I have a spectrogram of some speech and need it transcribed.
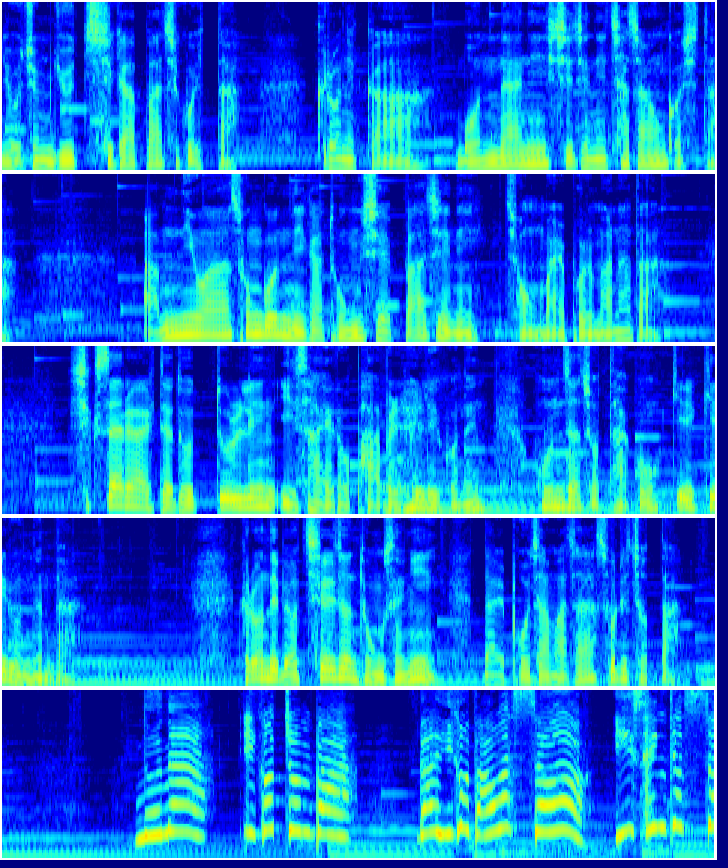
요즘 유치가 빠지고 있다. 그러니까 못난이 시즌이 찾아온 것이다. 앞니와 송곳니가 동시에 빠지니 정말 볼만하다. 식사를 할 때도 뚫린 이 사이로 밥을 흘리고는 혼자 좋다고 낄낄 웃는다. 그런데 며칠 전 동생이 날 보자마자 소리쳤다. 누나, 이것 좀 봐. 나 이거 나왔어. 이 생겼어.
